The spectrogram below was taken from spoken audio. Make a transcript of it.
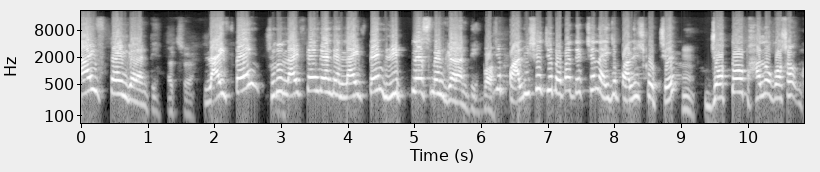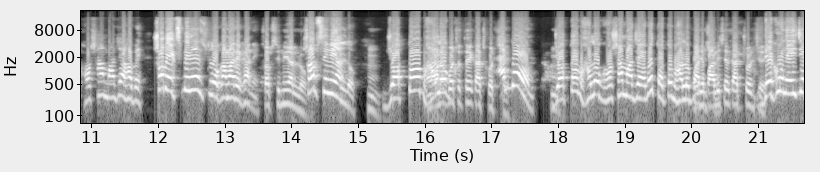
লাইফ টাইম গ্যারান্টি আচ্ছা। লাইফ টাইম শুধু life time guarantee life time replacement guarantee যে পালিশের যে ব্যাপার দেখছেন না এই যে পালিশ করছে যত ভালো ঘষা ঘষা মাজা হবে সব এক্সপিরিয়েন্স লোক আমার এখানে। সব সিনিয়র লোক। সব সিনিয়র লোক। যত ভালো বছর থেকে কাজ করছে। একদম। যত ভালো ঘষা মাজা হবে তত ভালো পালিশের কাজ চলছে। দেখুন এই যে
